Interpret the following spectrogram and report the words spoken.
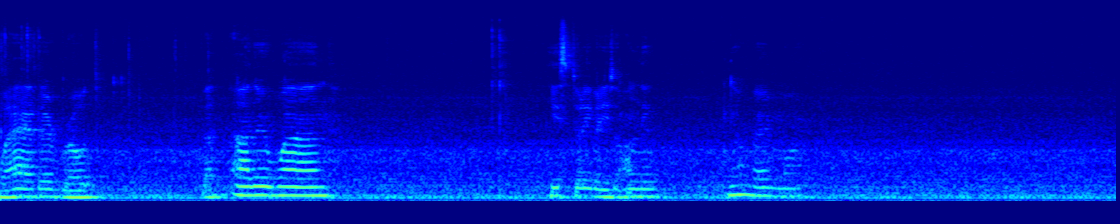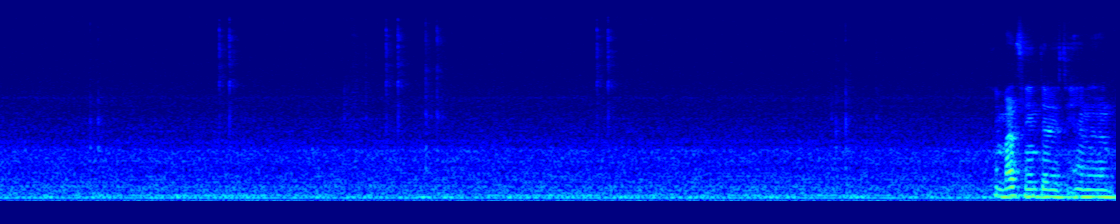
weather road that other one history but is only nowhere more that's interesting and um,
